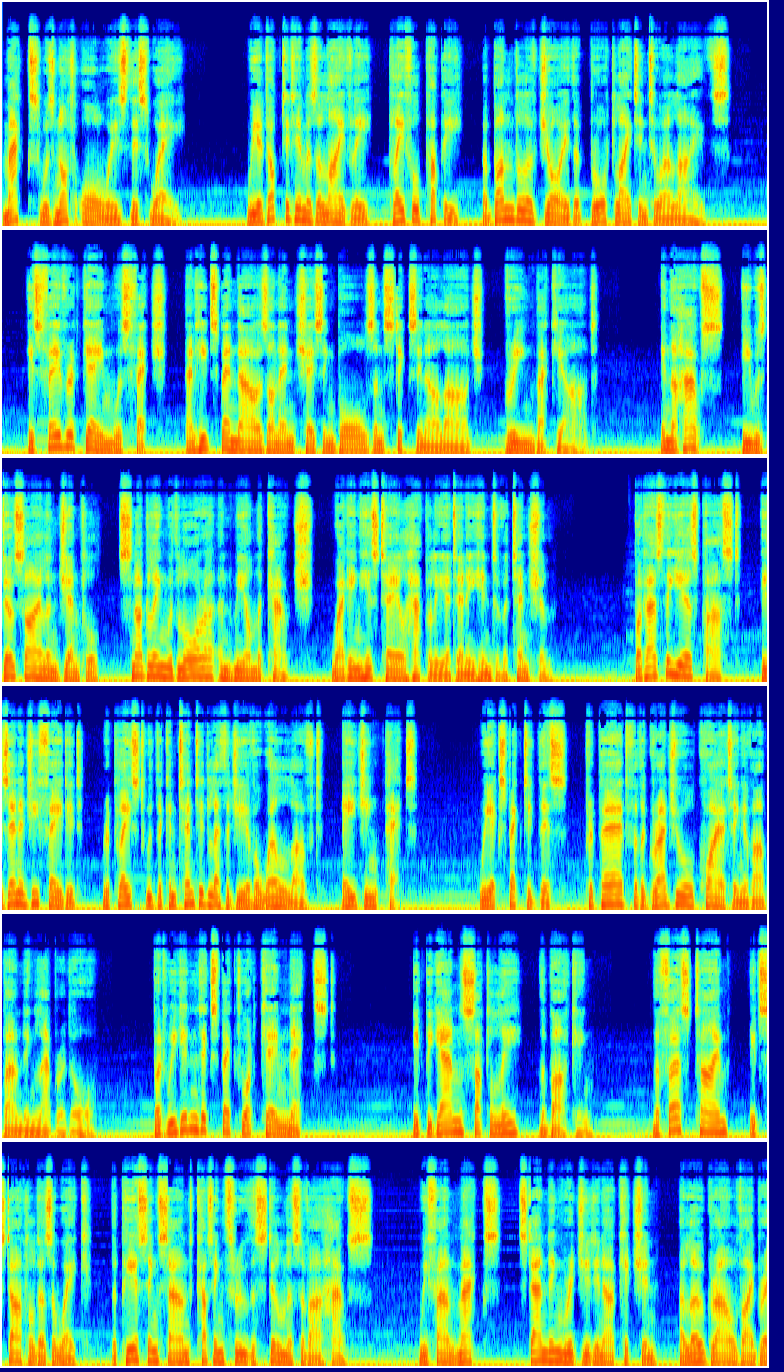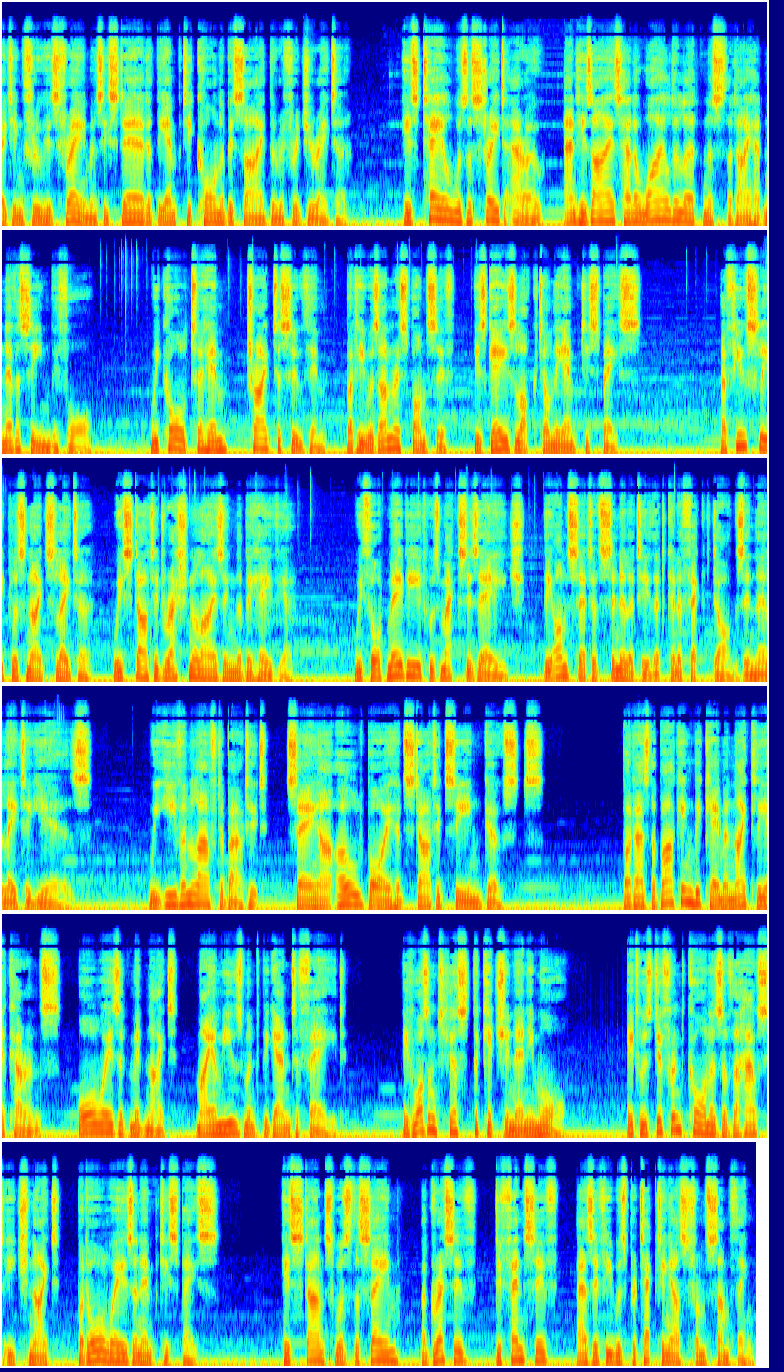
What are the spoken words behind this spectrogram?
Max was not always this way. We adopted him as a lively, playful puppy, a bundle of joy that brought light into our lives. His favorite game was fetch, and he'd spend hours on end chasing balls and sticks in our large, green backyard. In the house, he was docile and gentle, snuggling with Laura and me on the couch, wagging his tail happily at any hint of attention. But as the years passed, his energy faded, replaced with the contented lethargy of a well-loved, aging pet. We expected this, prepared for the gradual quieting of our bounding Labrador. But we didn't expect what came next. It began subtly, the barking. The first time, it startled us awake, the piercing sound cutting through the stillness of our house. We found Max, standing rigid in our kitchen, a low growl vibrating through his frame as he stared at the empty corner beside the refrigerator. His tail was a straight arrow, and his eyes had a wild alertness that I had never seen before. We called to him, tried to soothe him, but he was unresponsive, his gaze locked on the empty space. A few sleepless nights later, we started rationalizing the behavior. We thought maybe it was Max's age, the onset of senility that can affect dogs in their later years. We even laughed about it, saying our old boy had started seeing ghosts. But as the barking became a nightly occurrence, always at midnight, my amusement began to fade. It wasn't just the kitchen anymore. It was different corners of the house each night, but always an empty space. His stance was the same, aggressive, defensive, as if he was protecting us from something.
